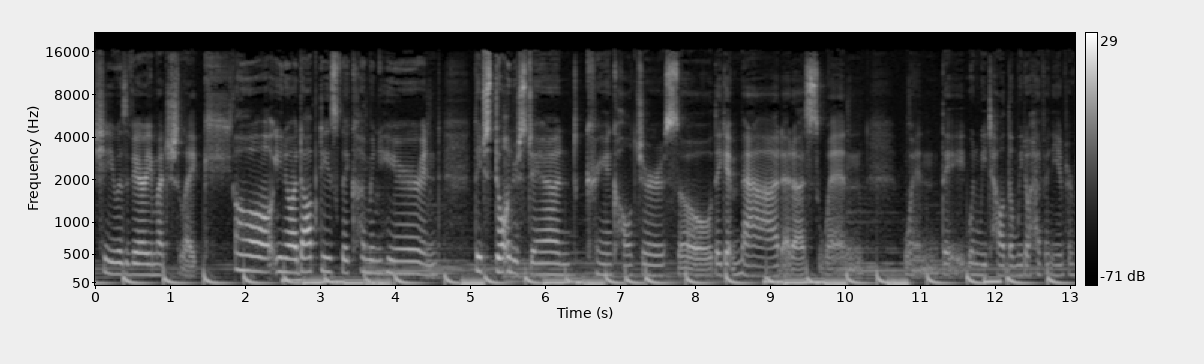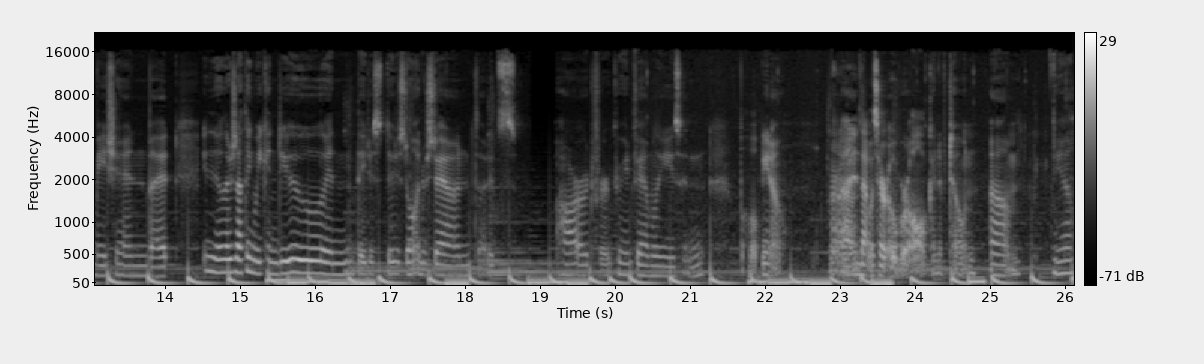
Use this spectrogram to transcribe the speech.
she was very much like oh you know adoptees they come in here and they just don't understand korean culture so they get mad at us when when they when we tell them we don't have any information but you know there's nothing we can do and they just they just don't understand that it's hard for korean families and blah, you know Right. um, that was her overall kind of tone. Um, yeah.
